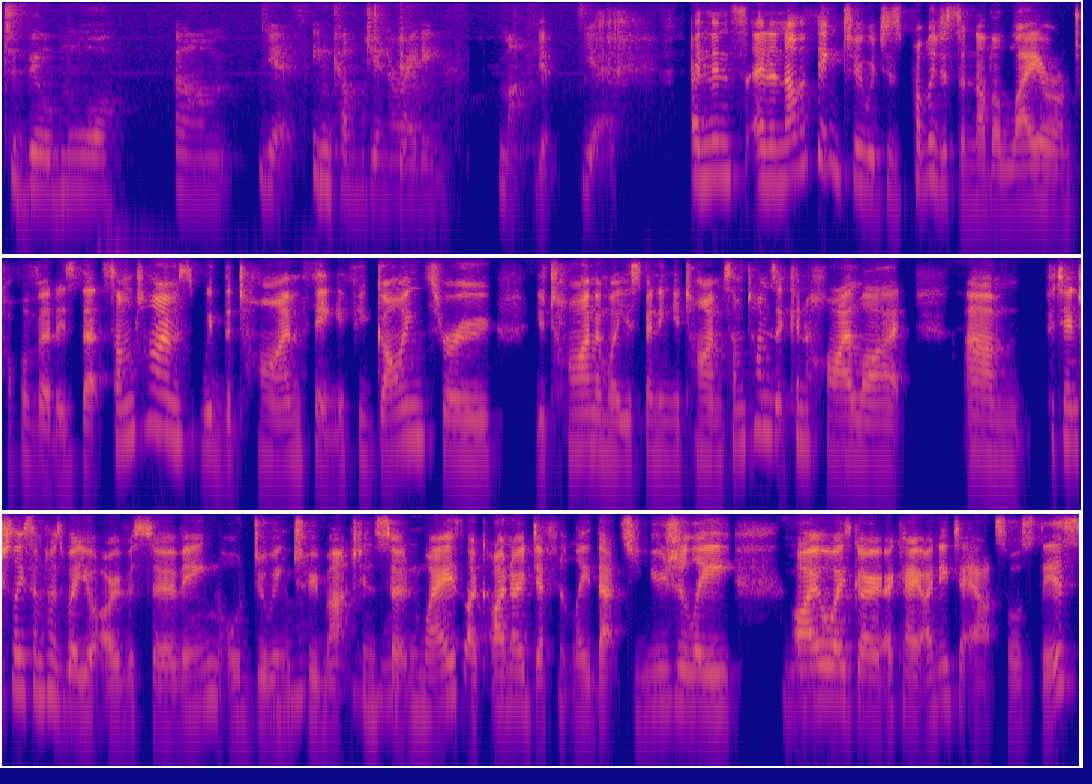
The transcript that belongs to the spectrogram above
to build more, um, yeah, income generating yeah. money. Yeah. Yeah and then and another thing too which is probably just another layer on top of it is that sometimes with the time thing if you're going through your time and where you're spending your time sometimes it can highlight um, potentially sometimes where you're over serving or doing mm-hmm. too much in mm-hmm. certain ways like i know definitely that's usually yeah. i always go okay i need to outsource this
